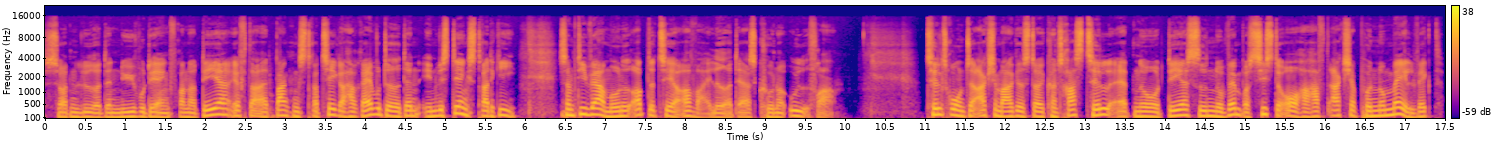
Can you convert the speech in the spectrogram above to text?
Sådan lyder den nye vurdering fra Nordea, efter at bankens strateger har revurderet den investeringsstrategi, som de hver måned opdaterer og vejleder deres kunder ud fra. Tiltroen til aktiemarkedet står i kontrast til, at Nordea siden november sidste år har haft aktier på normal vægt,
